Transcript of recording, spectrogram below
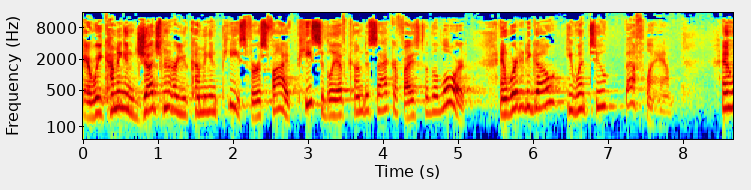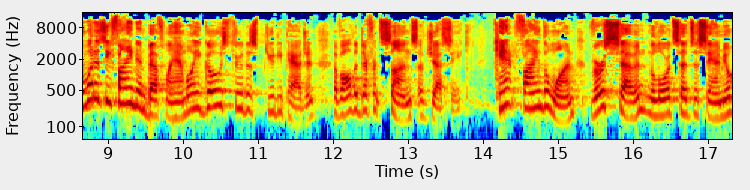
Are we coming in judgment or are you coming in peace? Verse 5 Peaceably I've come to sacrifice to the Lord. And where did he go? He went to Bethlehem. And what does he find in Bethlehem? Well, he goes through this beauty pageant of all the different sons of Jesse. Can't find the one. Verse 7, the Lord said to Samuel,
